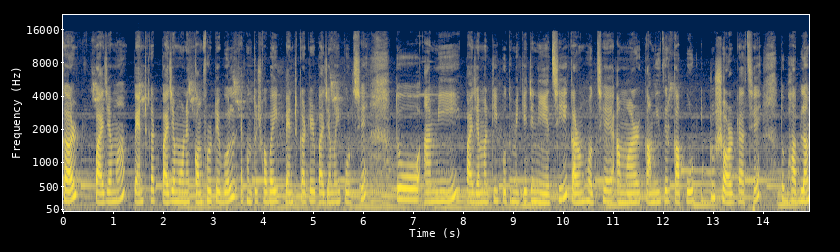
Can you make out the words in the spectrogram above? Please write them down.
cut. Pyjama, pant cut pyjama অনেক কমফোর্টেবল এখন তো সবাই প্যান্ট কাটের পায়জামাই পরছে। তো আমি পায়জামাটি প্রথমে কেটে নিয়েছি। কারণ হচ্ছে আমার কামিজের কাপড় একটু শর্ট আছে। তো ভাবলাম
